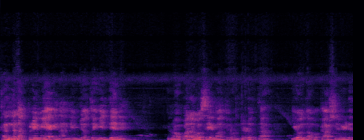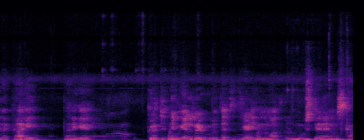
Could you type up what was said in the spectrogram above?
ಕನ್ನಡ ಪ್ರೇಮಿಯಾಗಿ ನಾನು ನಿಮ್ಮ ಜೊತೆಗಿದ್ದೇನೆ ಎನ್ನುವ ಭರವಸೆ ಮಾತುಗಳು ಹೇಳುತ್ತಾ ಈ ಒಂದು ಅವಕಾಶ ನೀಡಿದ್ದಕ್ಕಾಗಿ ನನಗೆ ಕೃತ ನಿಮಗೆಲ್ಲರಿಗೂ ಕೃತಜ್ಞತೆ ಹೇಳಿ ನನ್ನ ಮಾತುಗಳನ್ನು ಮುಗಿಸ್ತೇನೆ. ನಮಸ್ಕಾರ.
